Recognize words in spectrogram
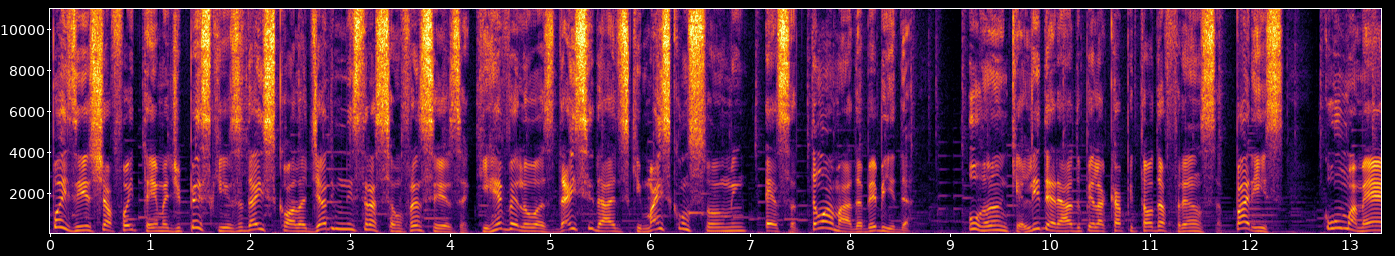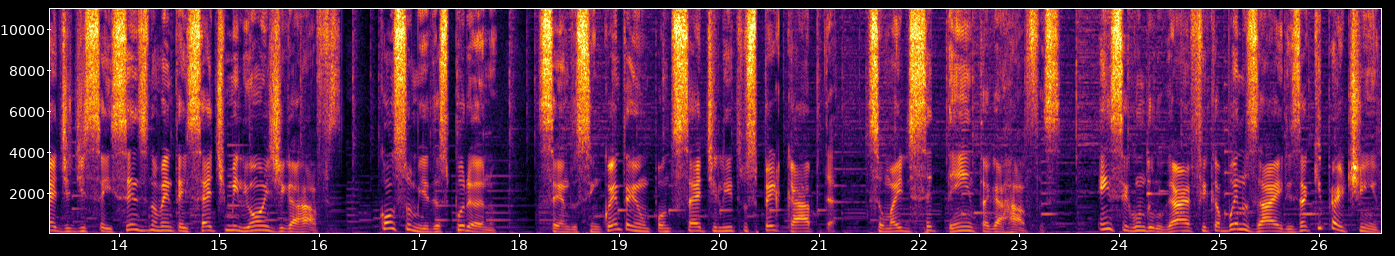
Pois isso já foi tema de pesquisa da Escola de Administração Francesa, que revelou as 10 cidades que mais consomem essa tão amada bebida. O ranking é liderado pela capital da França, Paris, com uma média de 697 milhões de garrafas consumidas por ano, sendo 51,7 litros per capita. São mais de 70 garrafas. Em segundo lugar fica Buenos Aires, aqui pertinho,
